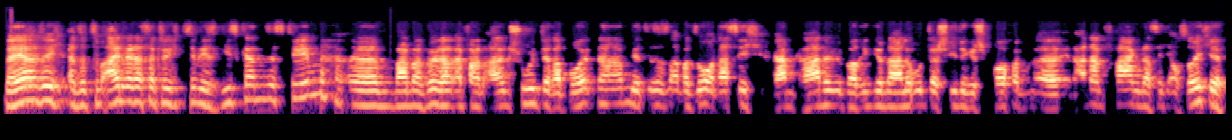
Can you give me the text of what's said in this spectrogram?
Naja, also, ich, also zum einen wäre das natürlich ein ziemliches Gießkannensystem, äh, weil man will halt einfach an allen Schulen Therapeuten haben. Jetzt ist es aber so, dass ich, wir haben gerade über regionale Unterschiede gesprochen äh, in anderen Fragen, dass sich auch solche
